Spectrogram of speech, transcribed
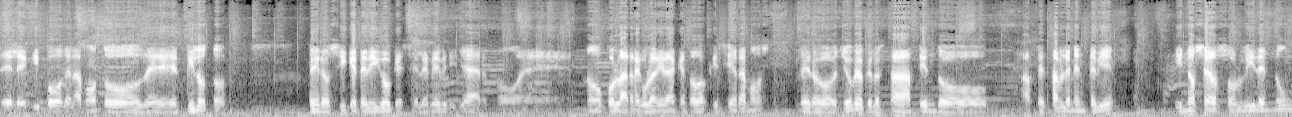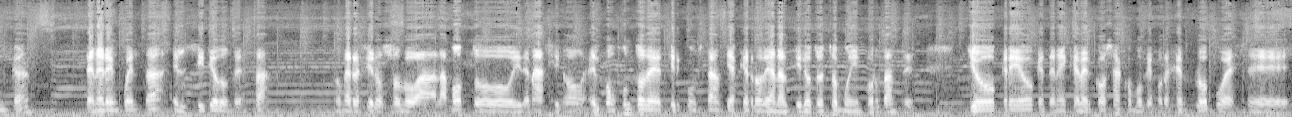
del equipo de la moto de piloto, pero sí que te digo que se le ve brillar, ¿no? Eh, no con la regularidad que todos quisiéramos, pero yo veo que lo está haciendo aceptablemente bien y no se os olviden nunca tener en cuenta el sitio donde está no me refiero solo a la moto y demás, sino el conjunto de circunstancias que rodean al piloto. Esto es muy importante. Yo creo que tenéis que ver cosas como que, por ejemplo, pues eh,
